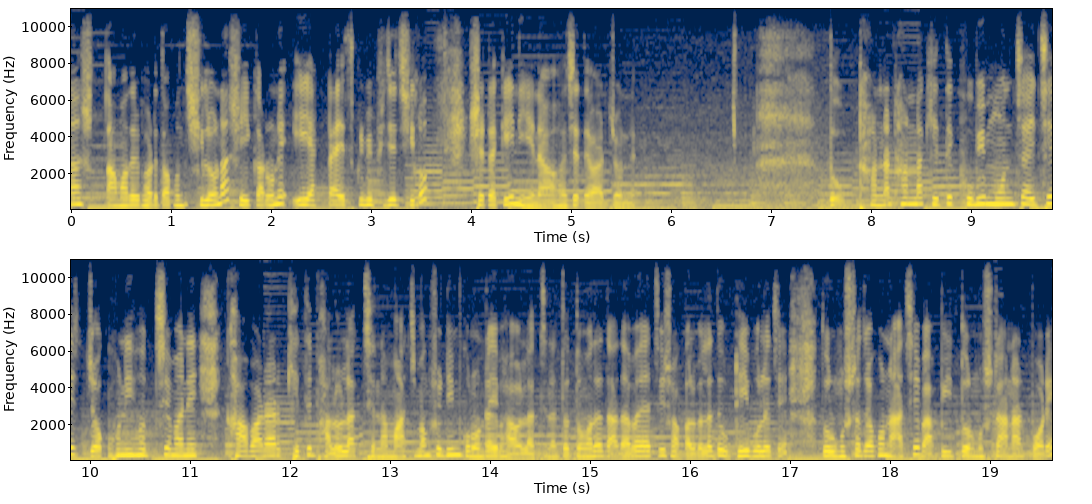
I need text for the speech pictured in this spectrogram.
না, আমাদের ঘরে তখন ছিল না, সেই কারণে এই একটা আইসক্রিমে ফ্রিজে ছিল, সেটাকেই নিয়ে নেওয়া হয়েছে দেওয়ার জন্য। তো ঠান্ডা ঠান্ডা খেতে খুবই মন চাইছে, যখনই হচ্ছে মানে খাবার আর খেতে ভালো লাগছে না। মাছ, মাংস, ডিম কোনোটাই ভালো লাগছে না। তো তোমাদের দাদাভাই আছে সকালবেলাতে উঠেই বলেছে, তরমুজটা যখন আছে বাপি তরমুজটা আনার পরে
